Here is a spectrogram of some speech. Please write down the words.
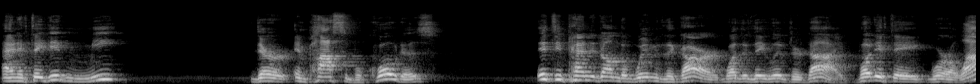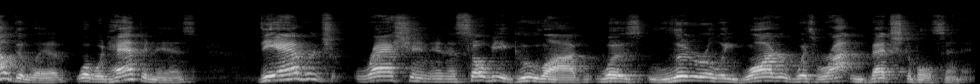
And if they didn't meet their impossible quotas, it depended on the whim of the guard whether they lived or died. But if they were allowed to live, what would happen is the average ration in a Soviet gulag was literally water with rotten vegetables in it.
